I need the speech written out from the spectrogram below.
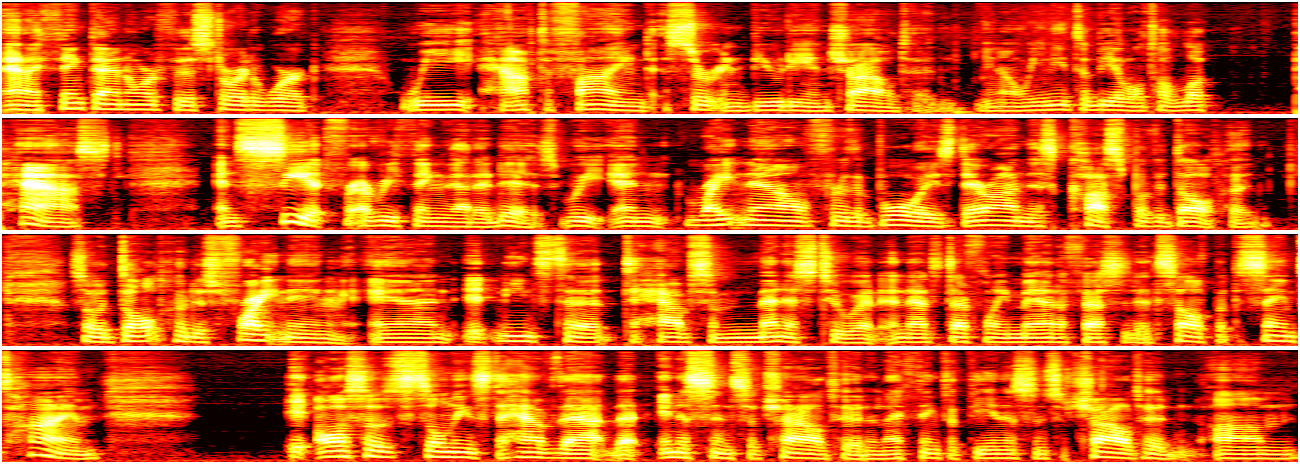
and I think that in order for the story to work, we have to find a certain beauty in childhood. You know, we need to be able to look past and see it for everything that it is. We and right now for the boys, they're on this cusp of adulthood. So adulthood is frightening and it needs to to have some menace to it and that's definitely manifested itself, but at the same time, it also still needs to have that that innocence of childhood and I think that the innocence of childhood um,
